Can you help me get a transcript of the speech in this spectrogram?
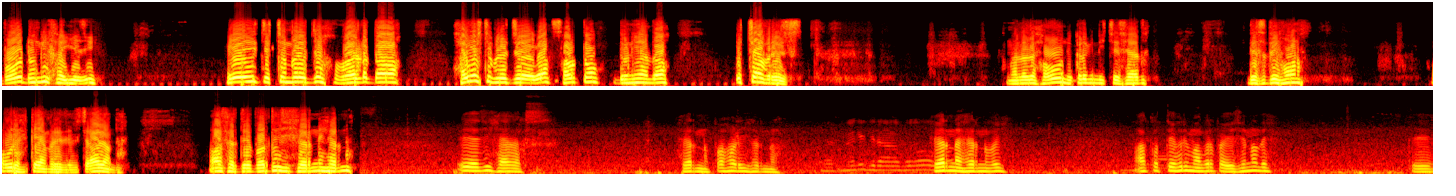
ਬਹੁਤ ਡੂੰਘੀ ਖਾਈ ਹੈ ਜੀ। ਇਹ ਜੀ ਚਿਚਮ ਬ੍ਰਿਜ ਵਰਲਡ ਦਾ ਹਾਈਐਸਟ ਬ੍ਰਿਜ ਹੈਗਾ ਸਭ ਤੋਂ ਦੁਨੀਆ ਦਾ ਉੱਚਾ ਬ੍ਰਿਜ ਮਤਲਬ ਹੋ ਨਿਕਲ ਕੇ ਨੀਚੇ ਸ਼ਾਇਦ ਦਿਸਦੇ ਹੋਣ। ਉਹ ਰਹੇ ਕੈਮਰੇ ਦੇ ਵਿੱਚ ਆ ਜਾਂਦਾ। ਆ ਫਿਰਦੇ ਵਾਧੂ ਜੀ ਹਿਰਨ ਹੀ ਹਿਰਨ। ਇਹ ਹੈ ਜੀ ਹੈਵਕਸ ਹਿਰਨ ਪਹਾੜੀ ਹਿਰਨ। ਹਿਰਨ ਹਿਰਨ ਬਈ। ਆ ਕੁੱਤੇ ਹੋਰੀ ਮਗਰ ਪਏ ਸੀ ਇਹਨਾਂ ਦੇ। ਤੇ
